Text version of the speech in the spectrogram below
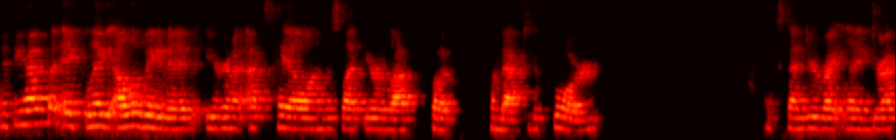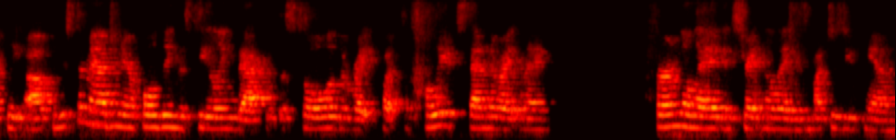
If you have the leg elevated, you're gonna exhale and just let your left foot come back to the floor. Extend your right leg directly up. And just imagine you're holding the ceiling back with the sole of the right foot to fully extend the right leg. Firm the leg and straighten the leg as much as you can.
